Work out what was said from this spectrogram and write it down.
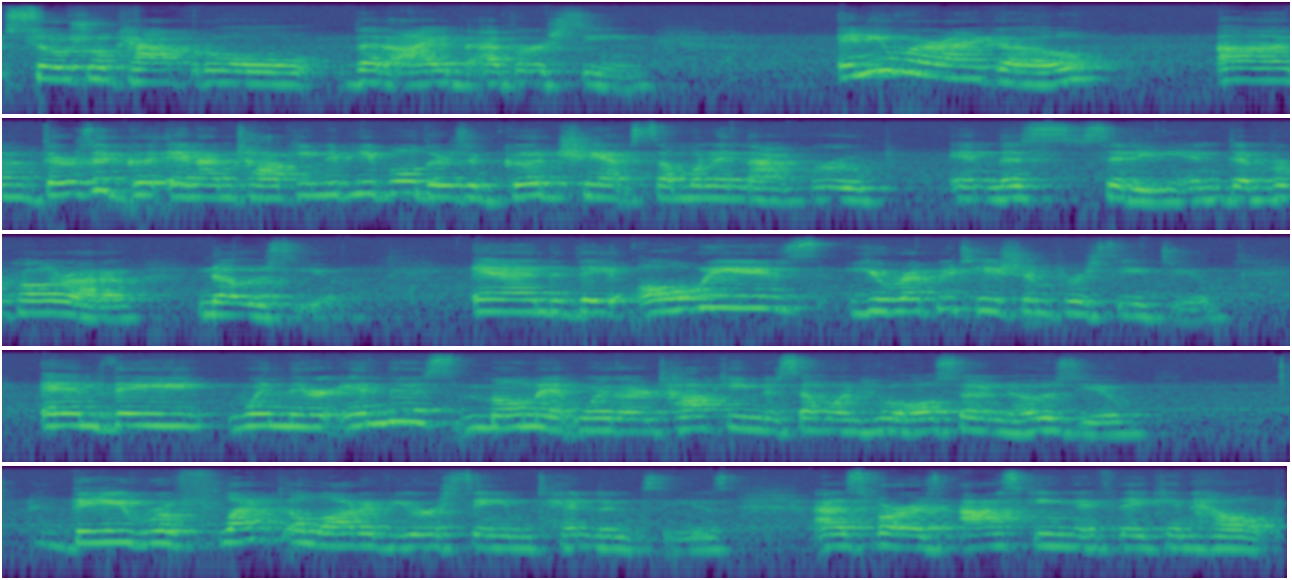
social capital that I've ever seen. Anywhere I go, um, there's a good, and I'm talking to people, there's a good chance someone in that group in this city, in Denver, Colorado, knows you. And they always, your reputation precedes you. And they, when they're in this moment where they're talking to someone who also knows you, they reflect a lot of your same tendencies as far as asking if they can help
